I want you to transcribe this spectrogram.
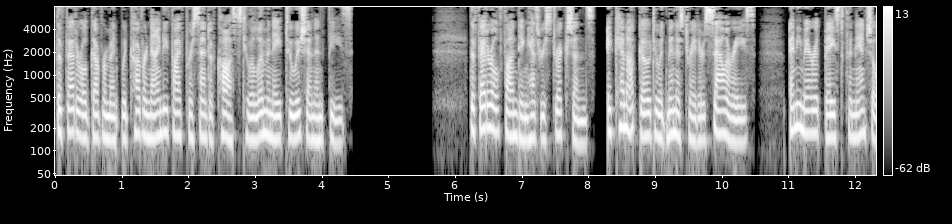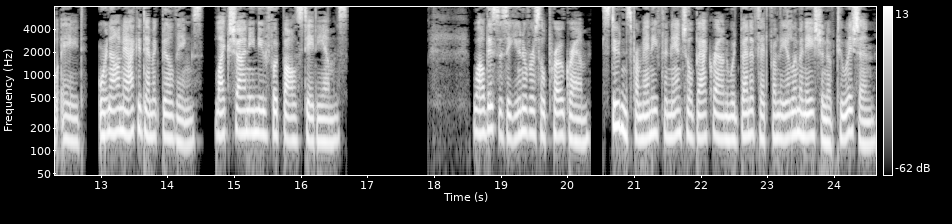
the federal government would cover 95% of costs to eliminate tuition and fees. The federal funding has restrictions, it cannot go to administrators' salaries, any merit based financial aid, or non academic buildings, like shiny new football stadiums. While this is a universal program, students from any financial background would benefit from the elimination of tuition.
